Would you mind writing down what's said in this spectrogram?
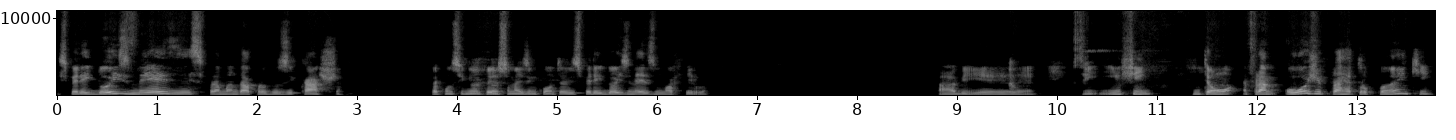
esperei dois meses para mandar produzir caixa. Para conseguir um preço mais em conta, eu esperei dois meses numa fila sabe? É, enfim, então pra, hoje para retropunk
